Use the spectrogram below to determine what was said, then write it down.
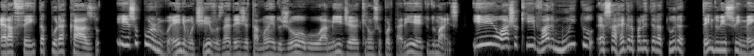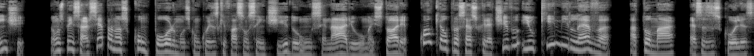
era feita por acaso. E isso por N motivos, né? Desde tamanho do jogo, a mídia que não suportaria e tudo mais. E eu acho que vale muito essa regra para a literatura, tendo isso em mente. Vamos pensar, se é para nós compormos com coisas que façam sentido, um cenário, uma história, qual que é o processo criativo e o que me leva a tomar essas escolhas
